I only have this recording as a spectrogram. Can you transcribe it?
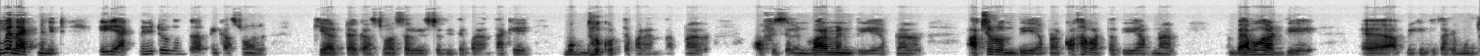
ইভেন এক মিনিট, এই এক মিনিটও কিন্তু আপনি কাস্টমার কেয়ারটা কাস্টমার সার্ভিসটা দিতে পারেন। তাকে মুগ্ধ করতে পারেন। আপনার অফিসের এনভায়রনমেন্ট দিয়ে, আপনার আচরণ দিয়ে, আপনার কথাবার্তা দিয়ে, আপনার ব্যবহার দিয়ে আপনি কিন্তু তাকে মুগ্ধ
